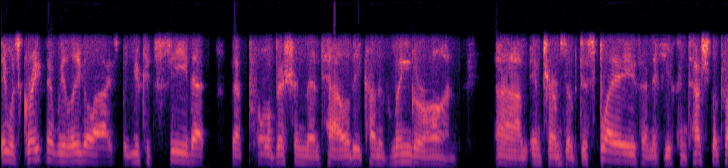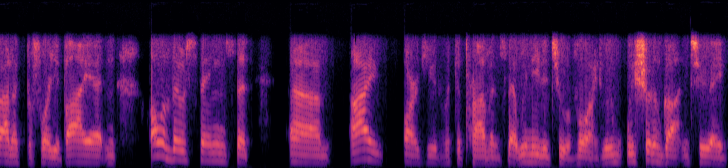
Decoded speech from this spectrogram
it was great that we legalized, but you could see that that prohibition mentality kind of linger on um, in terms of displays and if you can touch the product before you buy it and all of those things that um, I argued with the province that we needed to avoid. We, we should have gotten to a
